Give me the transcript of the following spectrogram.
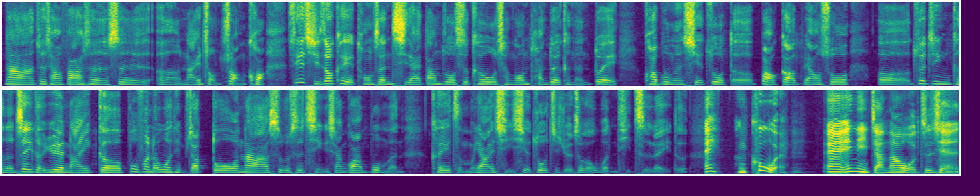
那最常发生的是呃哪一种状况，这些其实都可以统整起来，当做是客户成功团队可能对跨部门协作的报告。比方说，呃，最近可能这个月哪一个部分的问题比较多，那是不是请相关部门可以怎么样一起协作解决这个问题之类的？哎、欸，很酷哎、欸！哎、欸，你讲到我之前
